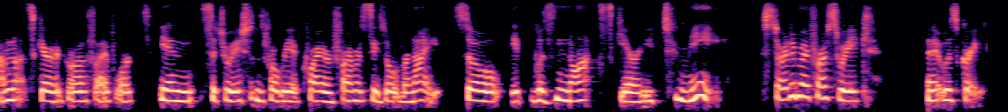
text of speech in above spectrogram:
I'm not scared of growth. I've worked in situations where we acquired pharmacies overnight. So it was not scary to me. Started my first week and it was great.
